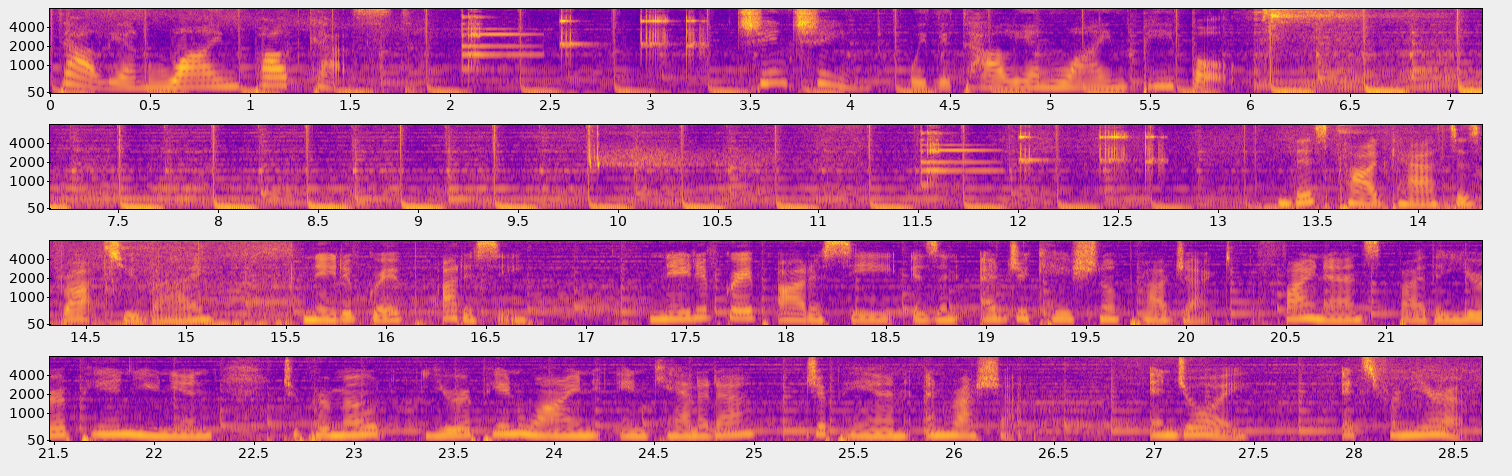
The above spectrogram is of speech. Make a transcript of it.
Italian Wine Podcast. Chin Chin with Italian wine people. This podcast is brought to you by Native Grape Odyssey. Native Grape Odyssey is an educational project financed by the European Union to promote European wine in Canada, Japan, and Russia. Enjoy! It's from Europe.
